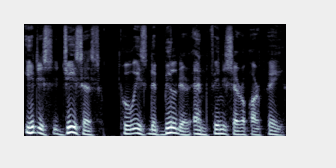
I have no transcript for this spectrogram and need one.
it is Jesus who is the builder and finisher of our faith.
